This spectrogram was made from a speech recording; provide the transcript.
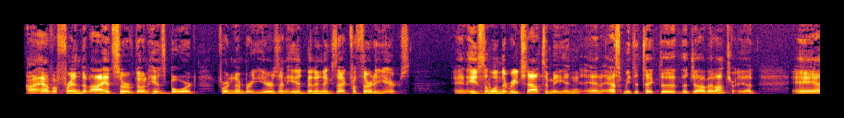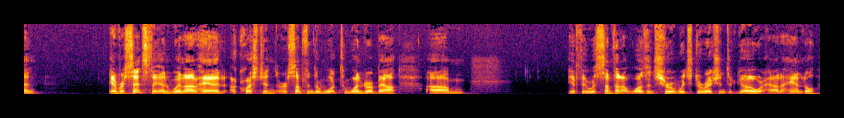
I have a friend that I had served on his board for a number of years, and he had been an exec for 30 years. And he's the one that reached out to me and, and asked me to take the, the job at EntreEd. And ever since then, when I've had a question or something to want to wonder about, um, if there was something I wasn't sure which direction to go or how to handle,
